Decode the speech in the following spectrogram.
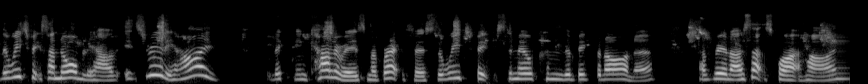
the, Weetabix I normally have, it's really high in calories. My breakfast, the Weetabix, the milk, and the big banana. I've realised that's quite high.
